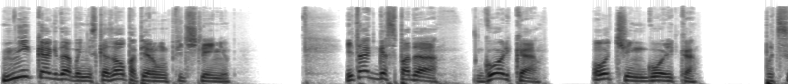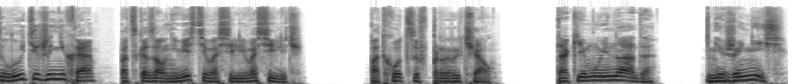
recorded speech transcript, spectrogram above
Никогда бы не сказал по первому впечатлению. Итак, господа, горько, очень горько. Поцелуйте жениха», — подсказал невесте Василий Васильевич. Подходцев прорычал. «Так ему и надо. Не женись».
